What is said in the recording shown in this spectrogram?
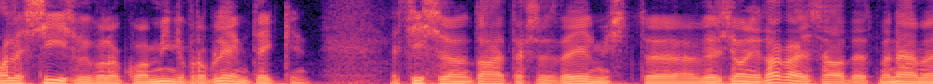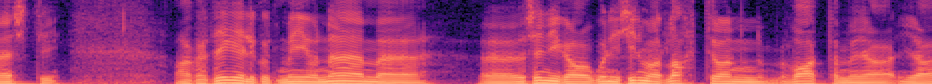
alles siis võib-olla, kui on mingi probleem tekkinud, et siis tahetakse seda eelmist äh, versiooni tagasi saada, et me näeme hästi. aga tegelikult me ju näeme äh, senikaua, kuni silmad lahti on, vaatame ja, ja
